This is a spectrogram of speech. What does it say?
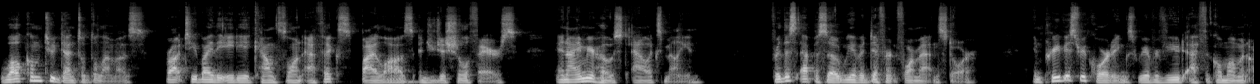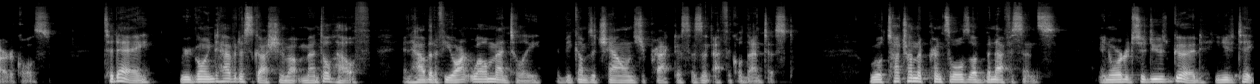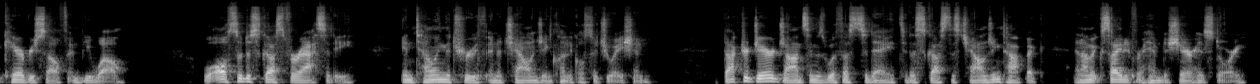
Welcome to Dental Dilemmas, brought to you by the ADA Council on Ethics, Bylaws, and Judicial Affairs. And I am your host, Alex Mellion. For this episode, we have a different format in store. In previous recordings, we have reviewed ethical moment articles. Today, we're going to have a discussion about mental health and how that if you aren't well mentally, it becomes a challenge to practice as an ethical dentist. We will touch on the principles of beneficence. In order to do good, you need to take care of yourself and be well. We'll also discuss veracity in telling the truth in a challenging clinical situation. Dr. Jarod Johnson is with us today to discuss this challenging topic, and I'm excited for him to share his story.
